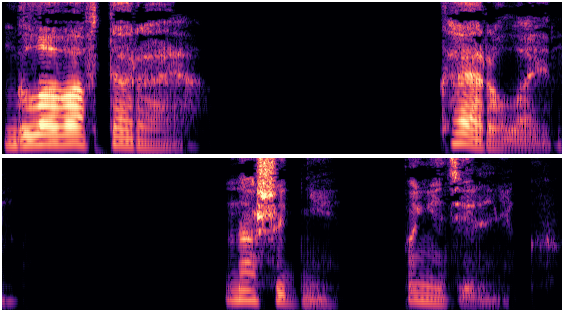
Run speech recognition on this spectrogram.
Глава вторая. Кэролайн. Наши дни. Понедельник.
